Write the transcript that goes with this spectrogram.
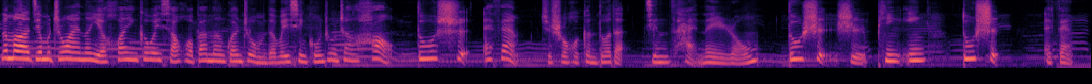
那么节目之外呢，也欢迎各位小伙伴们关注我们的微信公众账号都市 FM，去收获更多的精彩内容。都市是拼音都市 FM。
